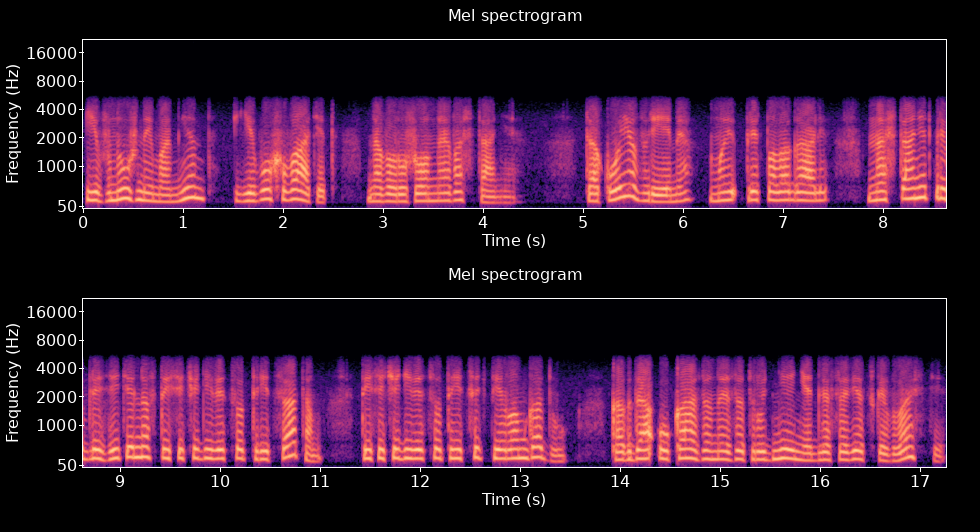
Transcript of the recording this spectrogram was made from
и в нужный момент его хватит на вооруженное восстание. Такое время, мы предполагали, настанет приблизительно в 1930-1931 году когда указанные затруднения для советской власти,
